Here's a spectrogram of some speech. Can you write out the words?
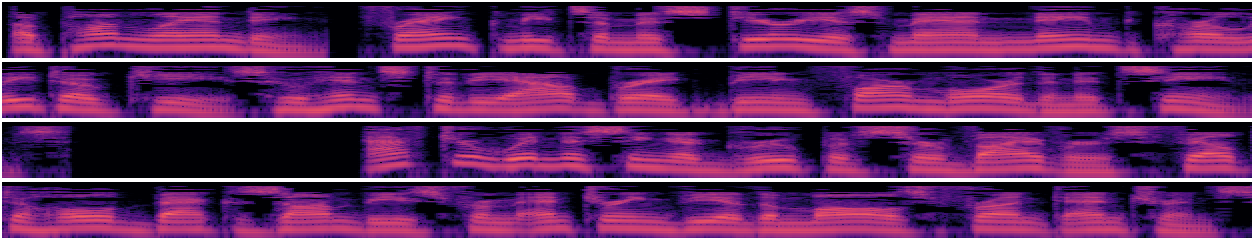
Upon landing, Frank meets a mysterious man named Carlito Keys who hints to the outbreak being far more than it seems. After witnessing a group of survivors fail to hold back zombies from entering via the mall's front entrance,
